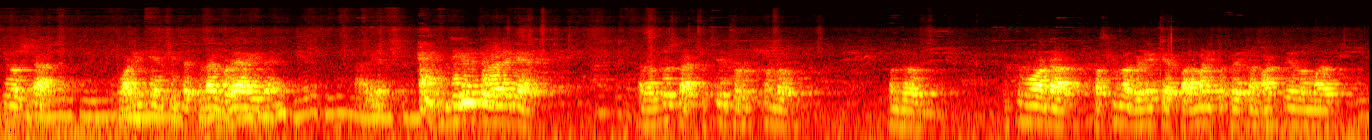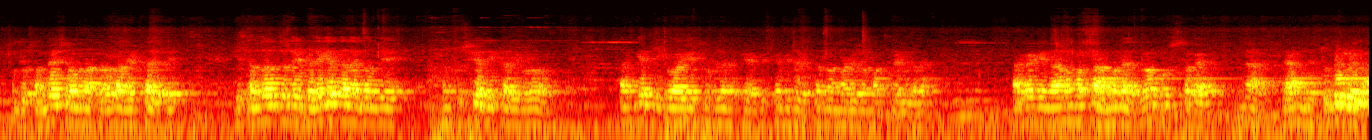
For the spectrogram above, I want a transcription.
ಈ ವರ್ಷ ವಾಡಿಕೆಯಕ್ಕಿಂತ ಚೆನ್ನಾಗಿ ಮಳೆ ಆಗಿದೆ ಹಾಗೆ ನಿಗದಿತ ವೇಳೆಗೆ ಅದರಲ್ಲೂ ಸಹ ಕೃಷಿ ತೊಡಗಿಸ್ಕೊಂಡು ಒಂದು ಉತ್ತಮವಾದ ಫಸಲನ್ನ ಬೆಳೆಯಕ್ಕೆ ಪ್ರಾಮಾಣಿಕ ಪ್ರಯತ್ನ ಮಾಡ್ತೀವಿ ಅನ್ನೋ ಒಂದು ಸಂದೇಶವನ್ನು ತಾವೆಲ್ಲ ನೀಡ್ತಾ ಇದ್ವಿ ಈ ಸಂದರ್ಭದಲ್ಲಿ ಬೆಳಗ್ಗೆ ತಾನೇ ಬಂದು ಕೃಷಿ ಅಧಿಕಾರಿಗಳು ಸಾಂಕೇತಿಕವಾಗಿ ಜನಕ್ಕೆ ಬೀಜ ವಿತರಣೆ ಮಾಡಿರೋ ಮಾತ್ರ ಹೇಳಿದ್ದಾರೆ ಹಾಗಾಗಿ ನಾನು ಮತ್ತು ಆಮೇಲೆ ಗೃಹಪುಸ್ತಕ ಇನ್ನ ಪ್ಲಾನ್ ತುಂಬಿರಲಿಲ್ಲ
